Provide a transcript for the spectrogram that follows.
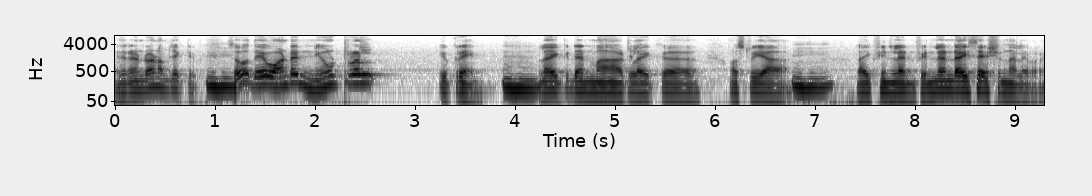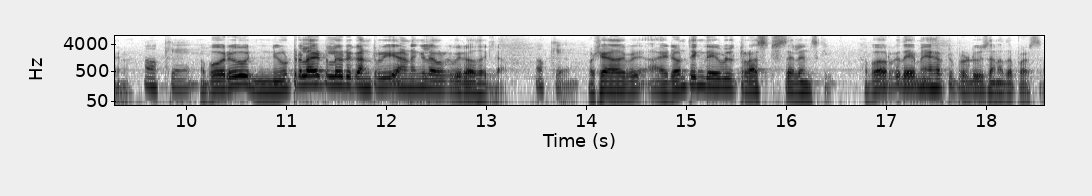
ഇത് രണ്ടാണ് objective so they want a neutral Ukraine like Denmark like Austria like Finland Finlandization എന്നല്ലേ പറയുന്നത്. ഓക്കെ അപ്പോൾ ഒരു ന്യൂട്രൽ ആയിട്ടുള്ള ഒരു കൺട്രി ആണെങ്കിൽ അവർക്ക് വിരോധമില്ല. ഓക്കെ പക്ഷേ I don't think they will trust Zelensky അപ്പോൾ അവർക്ക് they may have to produce another person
